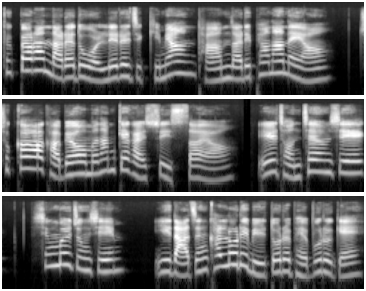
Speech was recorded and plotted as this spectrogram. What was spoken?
특별한 날에도 원리를 지키면 다음 날이 편하네요. 축하와 가벼움은 함께 갈 수 있어요. 일 전체 음식, 식물 중심, 이 낮은 칼로리 밀도를 배부르게.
